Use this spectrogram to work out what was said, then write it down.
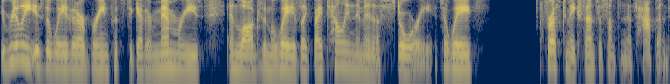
It really is the way that our brain puts together memories and logs them away is like by telling them in a story. It's a way for us to make sense of something that's happened.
